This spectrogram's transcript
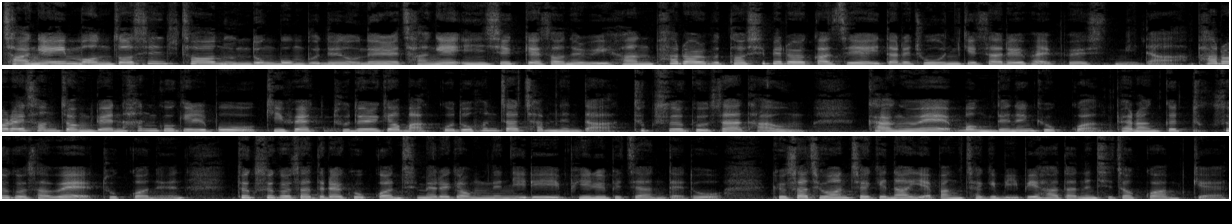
장애인 먼저 실천 운동본부는 오늘 장애 인식 개선을 위한 8월부터 11월까지의 이달의 좋은 기사를 발표했습니다. 8월에 선정된 한국일보 기획 두들겨 맞고도 혼자 참는다. 특수교사 다음 강요에 멍드는 교권, 벼랑 끝 특수교사 외 두 건은 특수교사들의 교권 침해를 겪는 일이 비일비재한데도 교사 지원책이나 예방책이 미비하다는 지적과 함께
